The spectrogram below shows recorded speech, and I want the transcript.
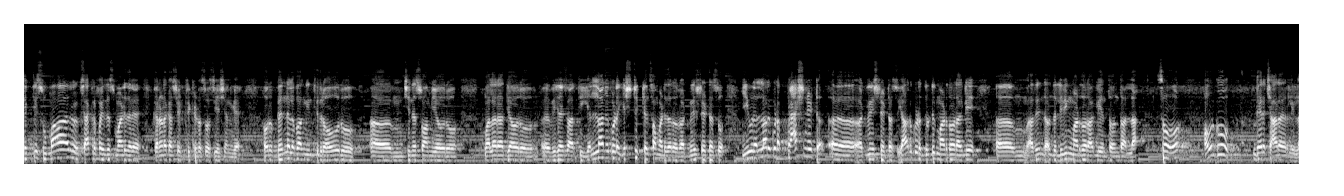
ವ್ಯಕ್ತಿ ಸುಮಾರು ಸ್ಯಾಕ್ರಿಫೈಸಸ್ ಮಾಡಿದ್ದಾರೆ ಕರ್ನಾಟಕ ಸ್ಟೇಟ್ ಕ್ರಿಕೆಟ್ ಅಸೋಸಿಯೇಷನ್ಗೆ ಅವರು ಬೆನ್ನೆಲುಬಾಗಿ ನಿಂತಿದ್ರು. ಅವರು ಚಿನ್ನಸ್ವಾಮಿ ಅವರು ಮಲರಾಧ್ಯ ಅವರು ವಿಜಯ್ ಸಾರ್ಥಿ, ಎಲ್ಲಾನು ಕೂಡ ಎಷ್ಟು ಕೆಲಸ ಮಾಡಿದಾರೆ ಅವರು ಅಡ್ಮಿನಿಸ್ಟ್ರೇಟರ್ಸ್ ಇವರೆಲ್ಲರೂ ಕೂಡ ಪ್ಯಾಷನೆಟ್ ಅಡ್ಮಿನಿಸ್ಟ್ರೇಟರ್ಸ್ ಯಾರು ಕೂಡ ದುಡ್ಡಿಗೆ ಮಾಡಿದವರಾಗ್ಲಿ ಅದರಿಂದ ಒಂದು ಲಿವಿಂಗ್ ಮಾಡಿದವರಾಗ್ಲಿ ಅಂತ ಒಂದು ಅಲ್ಲ. ಸೊ ಅವ್ರಿಗೂ ಬೇರೆ ಚಾರ ಇರಲಿಲ್ಲ.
